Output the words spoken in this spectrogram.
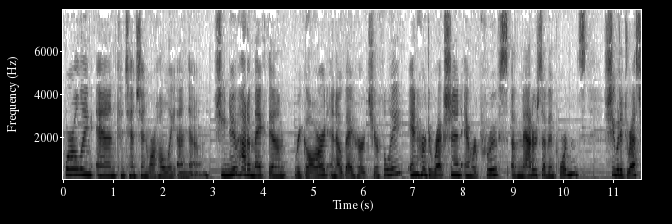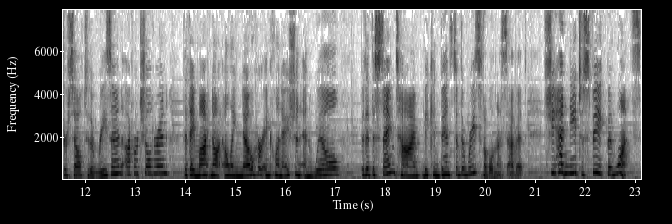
Quarreling and contention were wholly unknown. She knew how to make them regard and obey her cheerfully. In her direction and reproofs of matters of importance, she would address herself to the reason of her children that they might not only know her inclination and will, but at the same time be convinced of the reasonableness of it she had need to speak but once,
